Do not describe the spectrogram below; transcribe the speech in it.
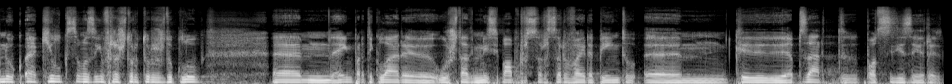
no, aquilo que são as infraestruturas do clube um, em particular uh, o Estádio Municipal Professor Cerveira Pinto, um, que apesar de, pode-se dizer,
